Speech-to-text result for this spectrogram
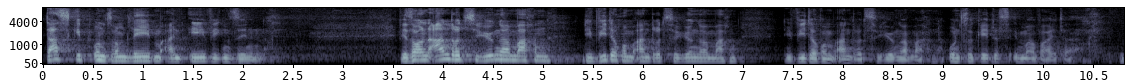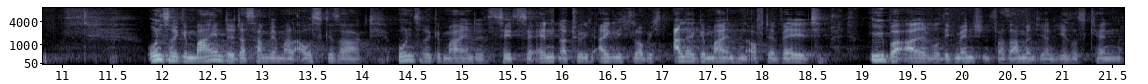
Das gibt unserem Leben einen ewigen Sinn. Wir sollen andere zu Jünger machen, die wiederum andere zu Jünger machen, die wiederum andere zu Jünger machen. Und so geht es immer weiter. Unsere Gemeinde, das haben wir mal ausgesagt, unsere Gemeinde, CCN, natürlich eigentlich, glaube ich, alle Gemeinden auf der Welt, überall, wo sich Menschen versammeln, die an Jesus kennen,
